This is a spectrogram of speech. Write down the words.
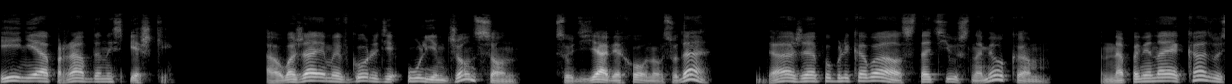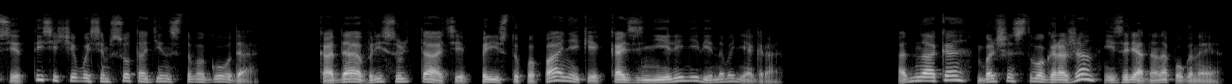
и неоправданной спешке. А уважаемый в городе Ульям Джонсон, судья Верховного суда, даже опубликовал статью с намеком, напоминая казусе 1811 года, когда в результате приступа паники казнили невинного негра. Однако большинство горожан, изрядно напуганные,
